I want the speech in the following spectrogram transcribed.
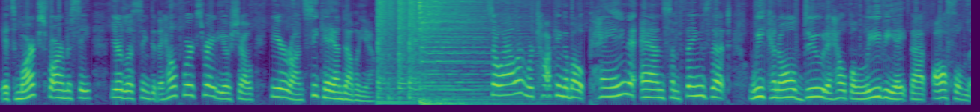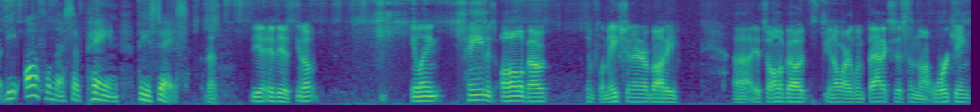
It's Mark's Pharmacy. You're listening to the HealthWorks radio show here on CKNW. So, Alan, we're talking about pain and some things that we can all do to help alleviate that awfulness, the awfulness of pain these days. Yeah, it is. You know, Elaine, pain is all about inflammation in our body. Uh, it's all about you know our lymphatic system not working.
